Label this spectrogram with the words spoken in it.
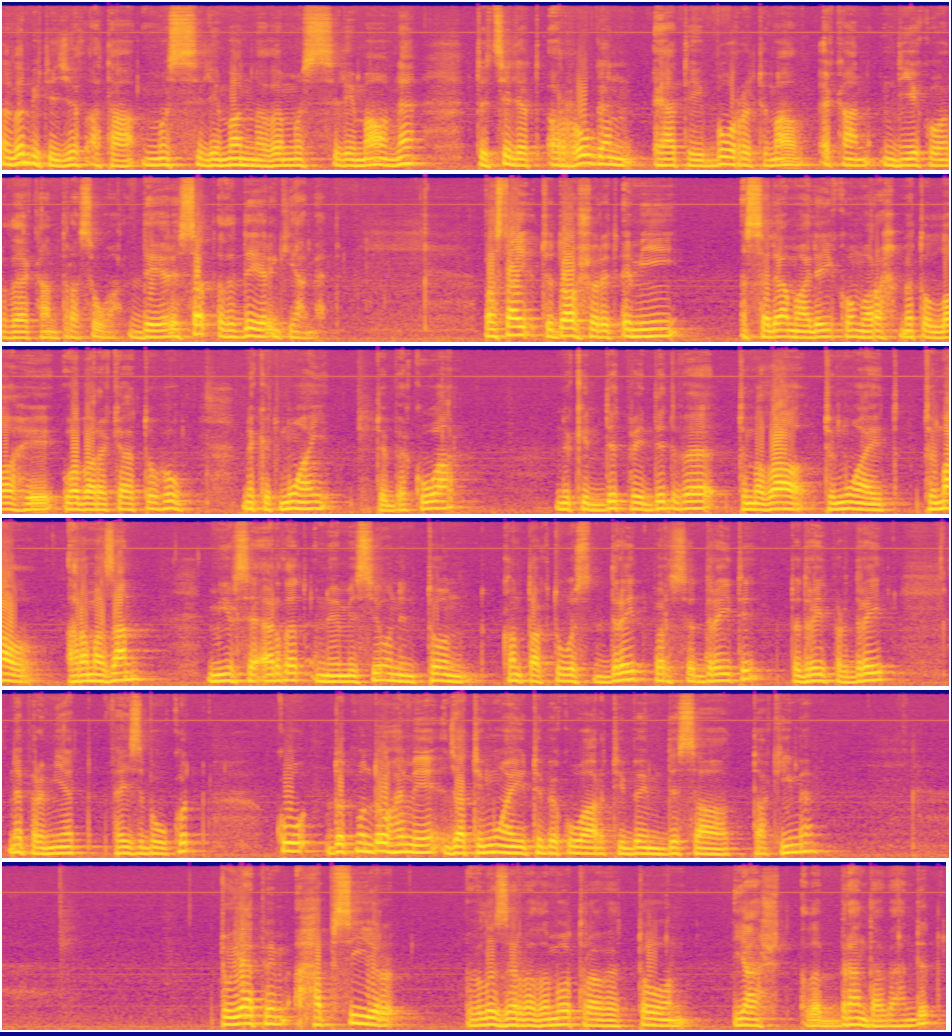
Dhe mbi të gjithë ata muslimanë dhe muslimane të cilët rrugën e atij burri të madh e kanë ndjekur dhe e kanë trasuar deri sot dhe deri në Kijamet. Pastaj të dashurit e mi, Esselamu Alejkum wa Rahmetullahi wa Barakatuhu, në këtë muaj të bekuar, në këtë ditë prej ditëve të mëdha të muajit të madh Ramazan, mirë se erdhët në emisionin tonë kontaktues drejt për së drejti, të drejtë për drejtë, nëpërmjet Facebook-ut, ku do të mundohemi gjatë këtij muaji të bekuar të bëjmë disa takime, t'u japim hapësirë vëllezërve dhe motrave tonë jashtë dhe brenda vendit,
